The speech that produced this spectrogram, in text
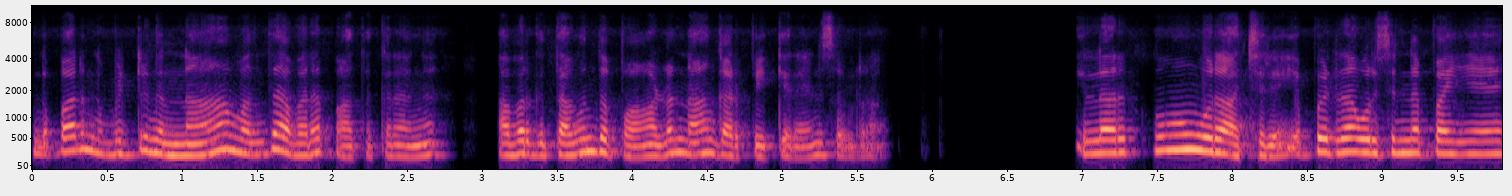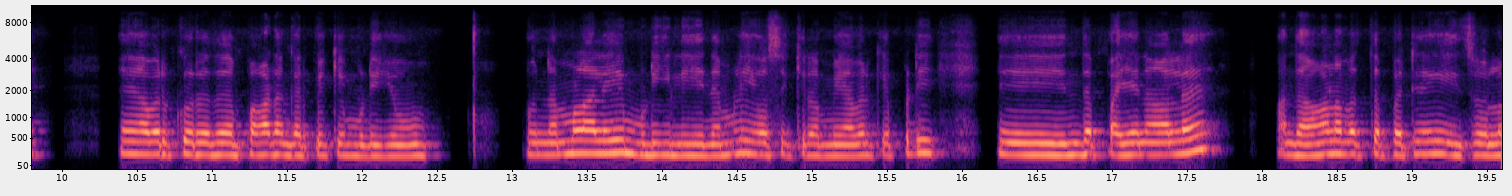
இங்க பாருங்க விட்டுருங்க நான் வந்து அவரை பார்த்துக்கிறேங்க. அவருக்கு தகுந்த பாடம் நான் கற்பிக்கிறேன்னு சொல்றான். எல்லாருக்கும் ஒரு ஆச்சரியம். எப்படிடா ஒரு சின்ன பையன் அவருக்கு ஒரு பாடம் கற்பிக்க முடியும். நம்மளாலேயே முடியலையே நம்மளே யோசிக்கிறோமே அவருக்கு எப்படி இந்த பையனால் அந்த ஆணவத்தை பற்றி சொல்ல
